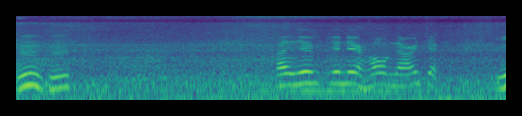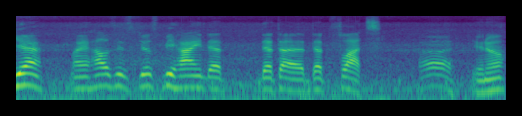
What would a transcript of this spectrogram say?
Mm-hmm. Well, you, you're near home now, aren't you? Yeah. My house is just behind that that uh, that flats. Ah, You know.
